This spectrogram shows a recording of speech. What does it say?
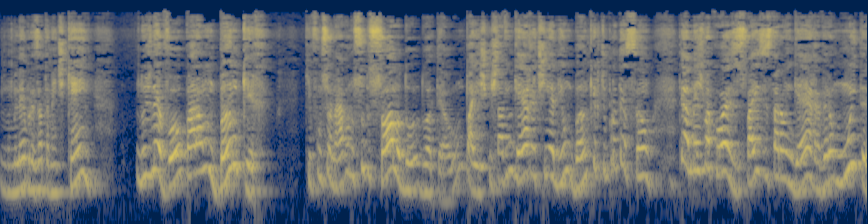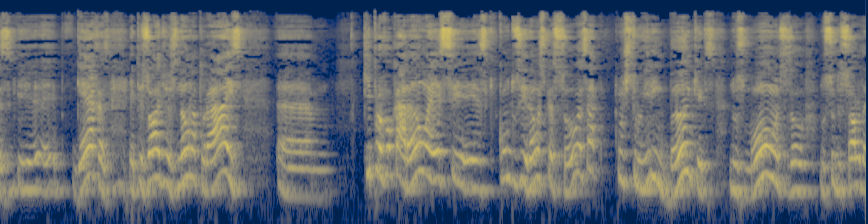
não me lembro exatamente quem, nos levou para um bunker que funcionava no subsolo do, do hotel. Um país que estava em guerra tinha ali um bunker de proteção. É a mesma coisa, os países estarão em guerra, haverão muitas eh, guerras, episódios não naturais eh, que provocarão a esse, esse, que conduzirão as pessoas a construírem bunkers nos montes ou no subsolo da,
